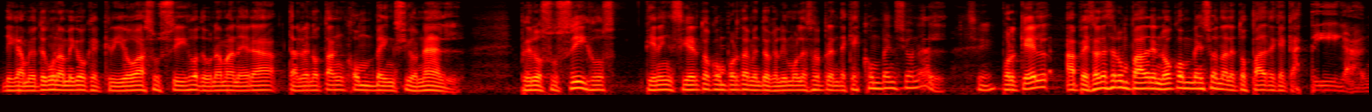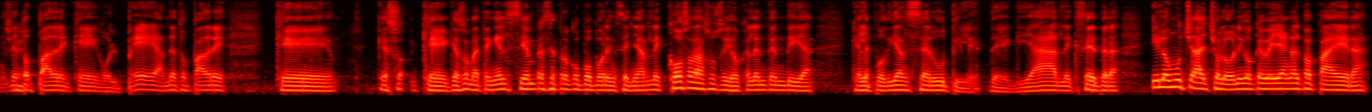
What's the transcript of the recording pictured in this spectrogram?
digamos, yo tengo un amigo que crió a sus hijos de una manera tal vez no tan convencional, pero sus hijos tienen cierto comportamiento que a él mismo le sorprende, que es convencional. Sí. Porque él, a pesar de ser un padre no convencional, de estos padres que castigan, de estos padres que golpean, de estos padres que, que, so- que- que someten, él siempre se preocupó por enseñarle cosas a sus hijos que él entendía que le podían ser útiles, de guiarle, etcétera. Y los muchachos lo único que veían al papá era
